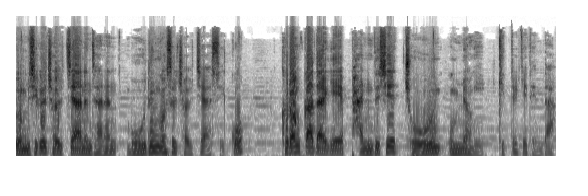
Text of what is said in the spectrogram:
음식을 절제하는 자는 모든 것을 절제할 수 있고 그런 까닭에 반드시 좋은 운명이 깃들게 된다.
